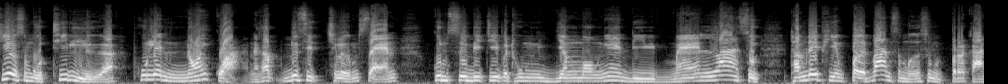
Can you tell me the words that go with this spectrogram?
เขี้ยวสมุทรที่เหลือผู้เล่นน้อยกว่านะครับดุสิตเฉลิมแสน กุนซือบีจีปทุมยังมองแง่ดีแม้ล่าสุดทำได้เพียงเปิดบ้านเสมอสมุทรปราการ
